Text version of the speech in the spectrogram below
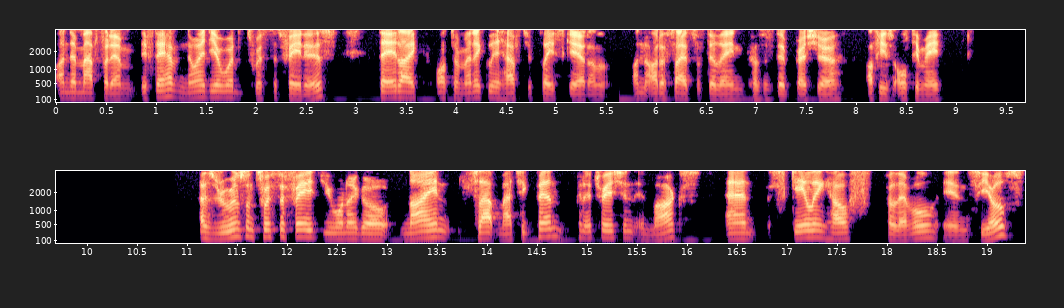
on the map for them. If they have no idea what Twisted Fate is, they like automatically have to play scared on on other sides of the lane because of the pressure of his ultimate as runes on Twisted Fate, you want to go 9 flat magic pen penetration in marks and scaling health per level in seals.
